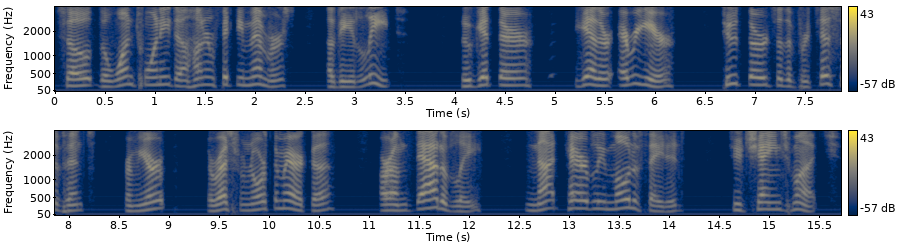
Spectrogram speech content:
So the 120 to 150 members of the elite who get there together every year, two thirds of the participants from Europe, the rest from North America, are undoubtedly not terribly motivated to change much.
